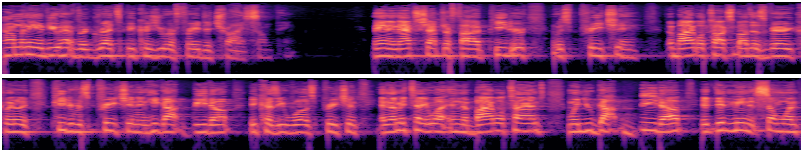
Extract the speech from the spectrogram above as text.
How many of you have regrets because you were afraid to try something? Man, in Acts chapter 5, Peter was preaching. The Bible talks about this very clearly. Peter was preaching and he got beat up because he was preaching. And let me tell you what, in the Bible times, when you got beat up, it didn't mean that someone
